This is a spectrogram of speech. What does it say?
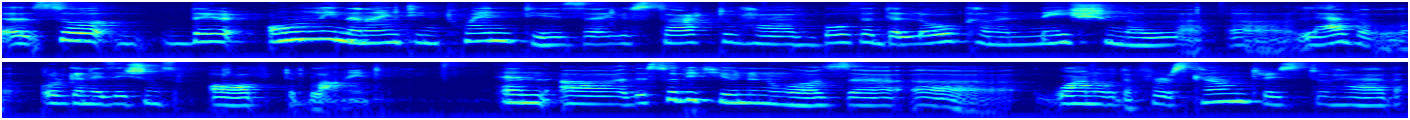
Uh, so there only in the 1920s uh, you start to have both at the local and national uh, level organizations of the blind and the soviet union was one of the first countries to have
